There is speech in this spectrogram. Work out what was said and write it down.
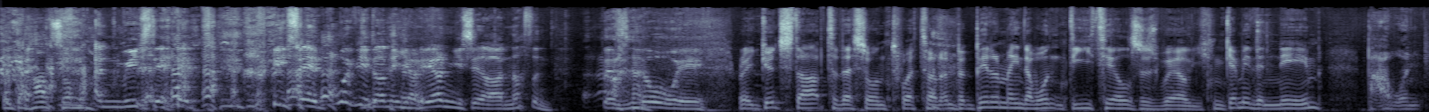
Like a hard summer. and we said, we said, what have you done to your hair? And you said, oh, nothing. There's no way. Right, good start to this on Twitter. And but bear in mind, I want details as well. You can give me the name, but I want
